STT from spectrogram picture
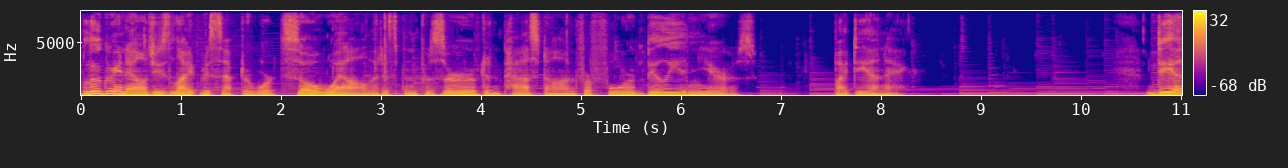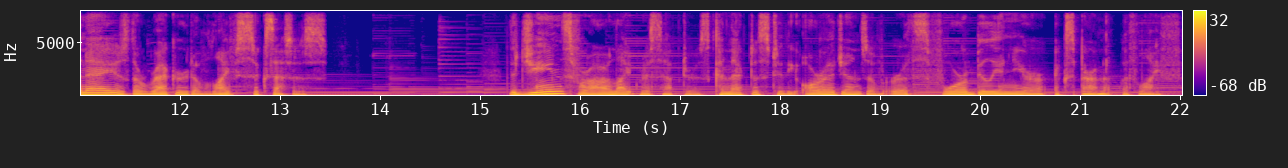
Blue green algae's light receptor worked so well that it's been preserved and passed on for 4 billion years by DNA. DNA is the record of life's successes. The genes for our light receptors connect us to the origins of Earth's 4 billion year experiment with life.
